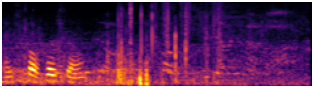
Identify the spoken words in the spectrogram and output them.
I stop first. Uh.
